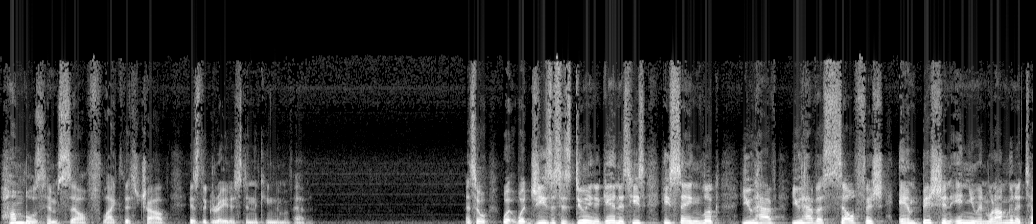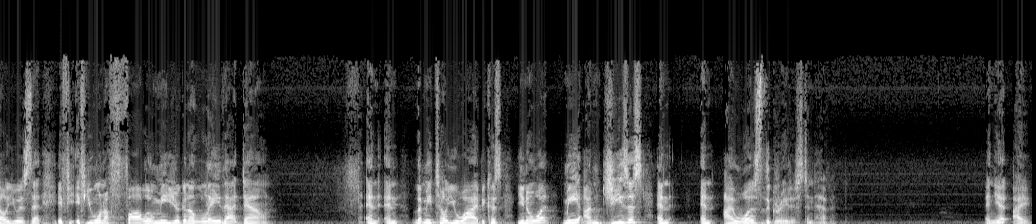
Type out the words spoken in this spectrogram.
humbles himself like this child is the greatest in the kingdom of heaven. And so what, what Jesus is doing again is he's, he's saying, look, you have, you have a selfish ambition in you. And what I'm going to tell you is that if, if you want to follow me, you're going to lay that down. And, and let me tell you why. Because you know what? Me, I'm Jesus, and, and I was the greatest in heaven. And yet I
